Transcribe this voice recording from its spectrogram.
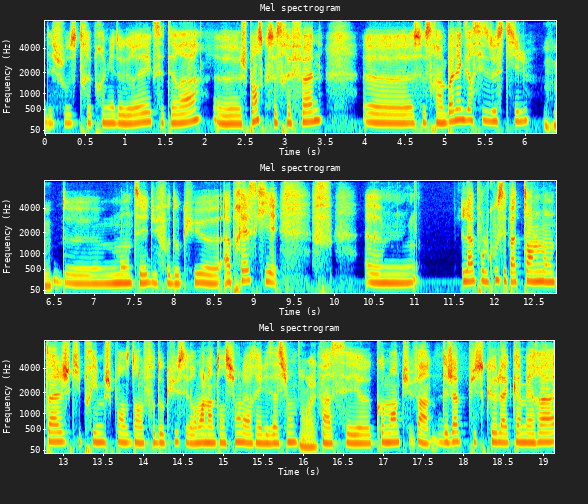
des choses très premier degré, etc. Euh, je pense que ce serait fun. Euh, ce serait un bon exercice de style Mhm. de monter du faux docu. Euh, après, ce qui est. pff, là, pour le coup, c'est pas tant le montage qui prime, je pense, dans le faux docu. C'est vraiment l'intention, la réalisation. Ouais. Enfin, c'est euh, comment tu. Enfin, déjà, puisque la caméra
